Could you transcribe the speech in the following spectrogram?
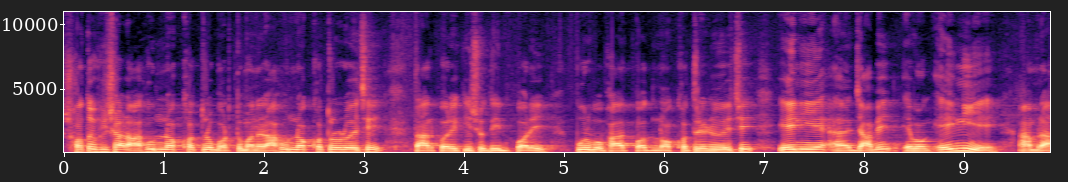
শতভিসা রাহুর নক্ষত্র, বর্তমানে রাহুর নক্ষত্র রয়েছে। তারপরে কিছুদিন পরে পূর্ব ভারতপদ নক্ষত্রে রয়েছে। এই নিয়ে যাবে এবং এই নিয়ে আমরা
